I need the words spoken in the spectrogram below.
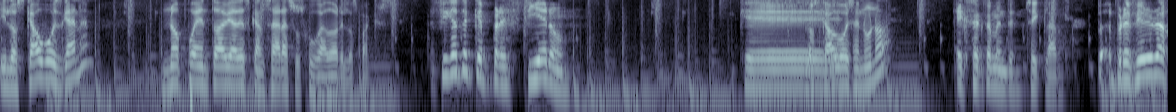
y los Cowboys ganan, no pueden todavía descansar a sus jugadores los Packers. Fíjate que prefiero que... ¿Los Cowboys en uno? Exactamente. Sí, claro. P- Prefiero ir a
